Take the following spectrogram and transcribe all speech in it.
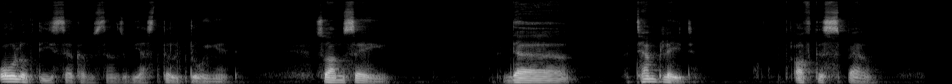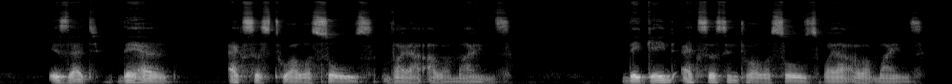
all of these circumstances, we are still doing it. So I'm saying the template of the spell is that they had access to our souls via our minds. They gained access into our souls via our minds,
